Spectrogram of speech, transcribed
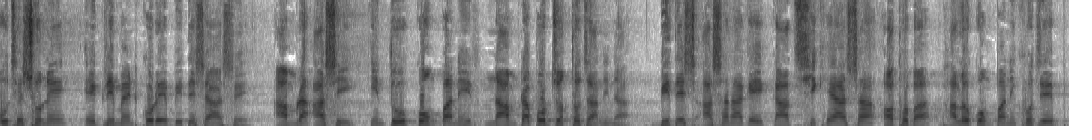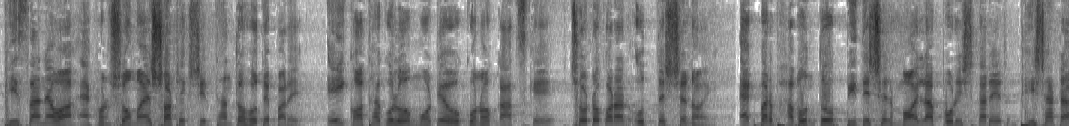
বুঝে শুনে এগ্রিমেন্ট করে বিদেশে আসে। আমরা আসি, কিন্তু কোম্পানির নামটা পর্যন্ত জানি না। বিদেশ আসার আগে কাজ শিখে আসা অথবা ভালো কোম্পানি খুঁজে ভিসা নেওয়া এখন সময়ের সঠিক সিদ্ধান্ত হতে পারে। এই কথাগুলো মোটেও কোনো কাজকে ছোট করার উদ্দেশ্যে নয়। একবার ভাবুন তো, বিদেশের ময়লা পরিষ্কারের ভিসাটা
